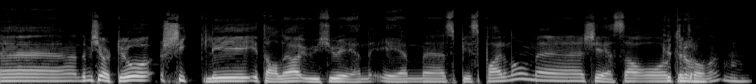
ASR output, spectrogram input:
Eh, de kjørte jo skikkelig Italia U21-EM-spisspar nå, med Chiesa og Cutrone. Mm.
